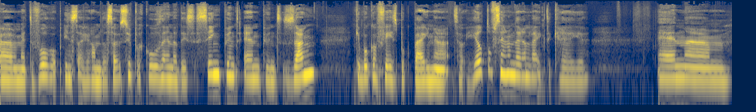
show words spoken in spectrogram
uh, mij te volgen op Instagram. Dat zou super cool zijn. Dat is sing.n.zang. Ik heb ook een Facebookpagina. Het zou heel tof zijn om daar een like te krijgen. En um,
